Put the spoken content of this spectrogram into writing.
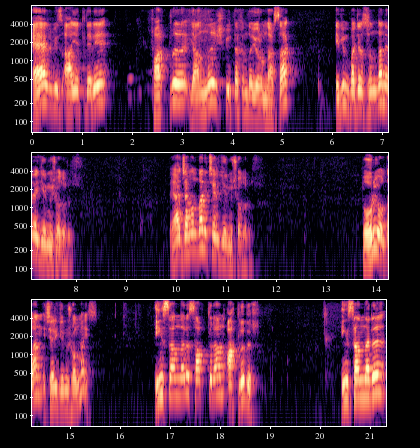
eğer biz ayetleri farklı, yanlış bir takımda yorumlarsak evin bacasından eve girmiş oluruz. Veya camından içeri girmiş oluruz. Doğru yoldan içeri girmiş olmayız. İnsanları saptıran aklıdır. İnsanları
